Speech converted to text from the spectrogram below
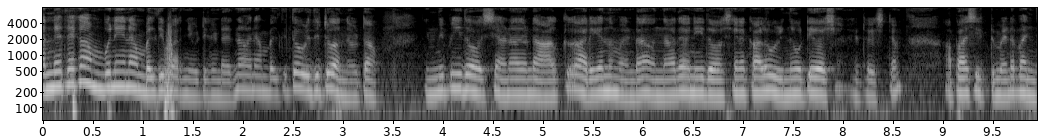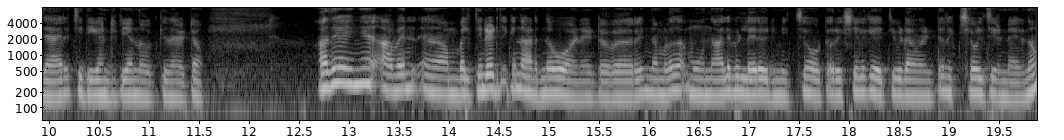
അന്നത്തേക്ക് അമ്പുനെ ഞാൻ അമ്പലത്തിൽ പറഞ്ഞു വിട്ടിട്ടുണ്ടായിരുന്നു. അവൻ അമ്പലത്തിൽ തൊഴുതിട്ട് വന്നു കേട്ടോ. ഇന്നിപ്പോൾ ഈ ദോശയാണ്. അതുകൊണ്ട് ആൾക്ക് കറിയൊന്നും വേണ്ട. ഒന്നാമത് അവൻ ഈ ദോശേനേക്കാൾ ഉഴുന്നുകൂട്ടിയ ദോശയാണ് കേട്ടോ ഇഷ്ടം. അപ്പോൾ ആ ഷിട്ടുമേന്റെ പഞ്ചാര ചിരി കണ്ടിട്ട് ഞാൻ നോക്കിയതാണ് കേട്ടോ. അത് കഴിഞ്ഞ് അവൻ അമ്പലത്തിന്റെ അടുത്തേക്ക് നടന്നു പോവാണ് കേട്ടോ. വേറെ നമ്മൾ മൂന്നാൽ പിള്ളേരെ ഒരുമിച്ച് ഓട്ടോറിക്ഷയിൽ കയറ്റി വിടാൻ വേണ്ടിയിട്ട് റിക്ഷ വിളിച്ചിട്ടുണ്ടായിരുന്നു.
